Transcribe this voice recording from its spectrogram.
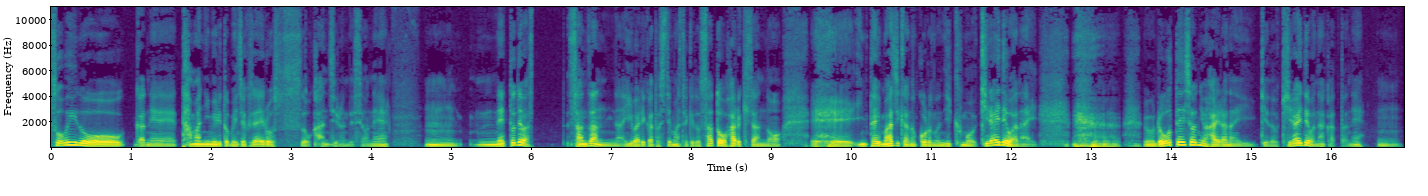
そういうのがね、たまに見るとめちゃくちゃエロスを感じるんですよね。うん、ネットでは散々な言われ方してましたけど、佐藤春樹さんの、えー、引退間近の頃の肉も嫌いではない。ローテーションには入らないけど、嫌いではなかったね。うん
